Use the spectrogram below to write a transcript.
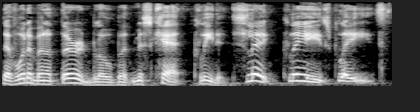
There would have been a third blow, but Miss Cat pleaded, Slick, please, please.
